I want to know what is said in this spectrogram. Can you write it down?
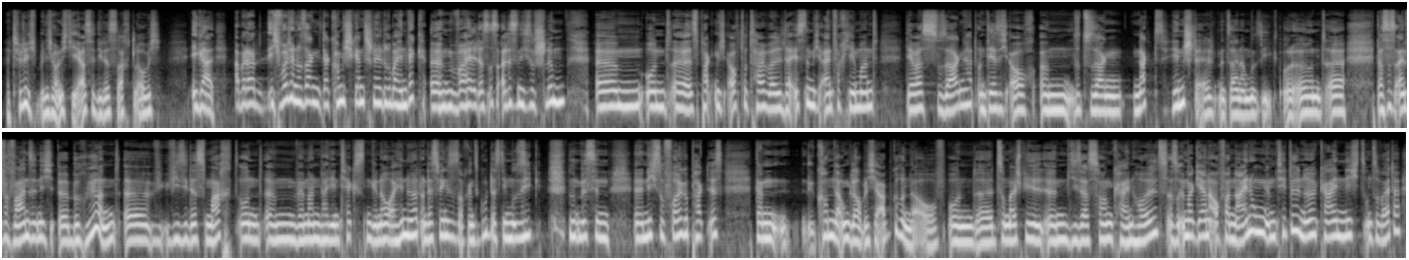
Natürlich bin ich auch nicht die Erste, die das sagt, glaube ich. Egal. Aber da, ich wollte ja nur sagen, da komme ich ganz schnell drüber hinweg, ähm, weil das ist alles nicht so schlimm. Ähm, und äh, es packt mich auch total, weil da ist nämlich einfach jemand, der was zu sagen hat und der sich auch ähm, sozusagen nackt hinstellt mit seiner Musik. Und äh, das ist einfach wahnsinnig äh, berührend, äh, wie, wie sie das macht. Und ähm, wenn man bei den Texten genauer hinhört, und deswegen ist es auch ganz gut, dass die Musik so ein bisschen äh, nicht so vollgepackt ist, dann kommen da unglaubliche Abgründe auf. Und äh, zum Beispiel Beispiel ähm, dieser Song Kein Holz, also immer gerne auch Verneinungen im Titel, ne, kein, nichts und so weiter.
